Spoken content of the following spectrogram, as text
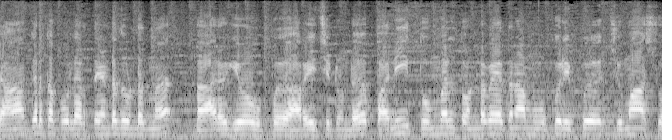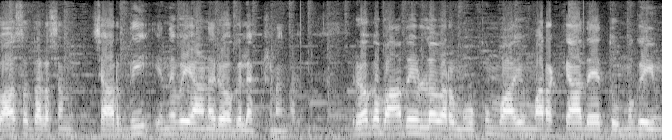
ജാഗ്രത പുലർത്തേണ്ടതുണ്ടെന്ന് ആരോഗ്യവകുപ്പ് അറിയിച്ചിട്ടുണ്ട്. പനി തുമ്മൽ തൊണ്ടവേദന മൂക്കൊലിപ്പ് ചുമ ശ്വാസതടസ്സം ഛർദി എന്നിവയാണ് രോഗലക്ഷണങ്ങൾ. രോഗബാധയുള്ളവർ മൂക്കും വായും മറയ്ക്കാതെ തുമ്മുകയും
